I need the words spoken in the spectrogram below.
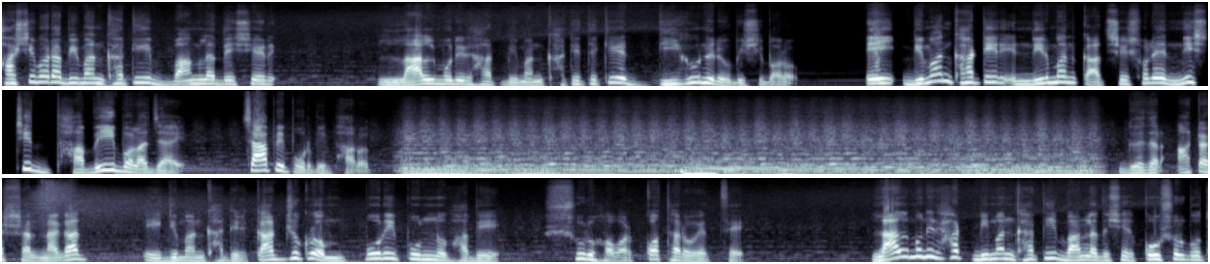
হাসিমারা বিমান ঘাঁটি বাংলাদেশের লালমনিরহাট বিমান ঘাঁটি থেকে দ্বিগুণেরও বেশি বড়। এই বিমান ঘাঁটির নির্মাণ কাজ শেষ হলে নিশ্চিতভাবেই বলা যায় চাপে পড়বে ভারত। দু হাজার আঠাশ সাল নাগাদ এই বিমান ঘাঁটির কার্যক্রম পরিপূর্ণভাবে শুরু হওয়ার কথা রয়েছে। লালমনিরহাট বিমান ঘাঁটি বাংলাদেশের কৌশলগত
